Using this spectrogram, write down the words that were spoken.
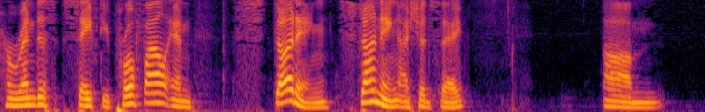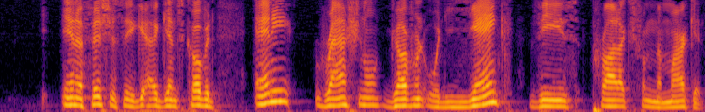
horrendous safety profile and stunning, stunning, I should say, um, inefficiency against COVID, any rational government would yank these products from the market.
